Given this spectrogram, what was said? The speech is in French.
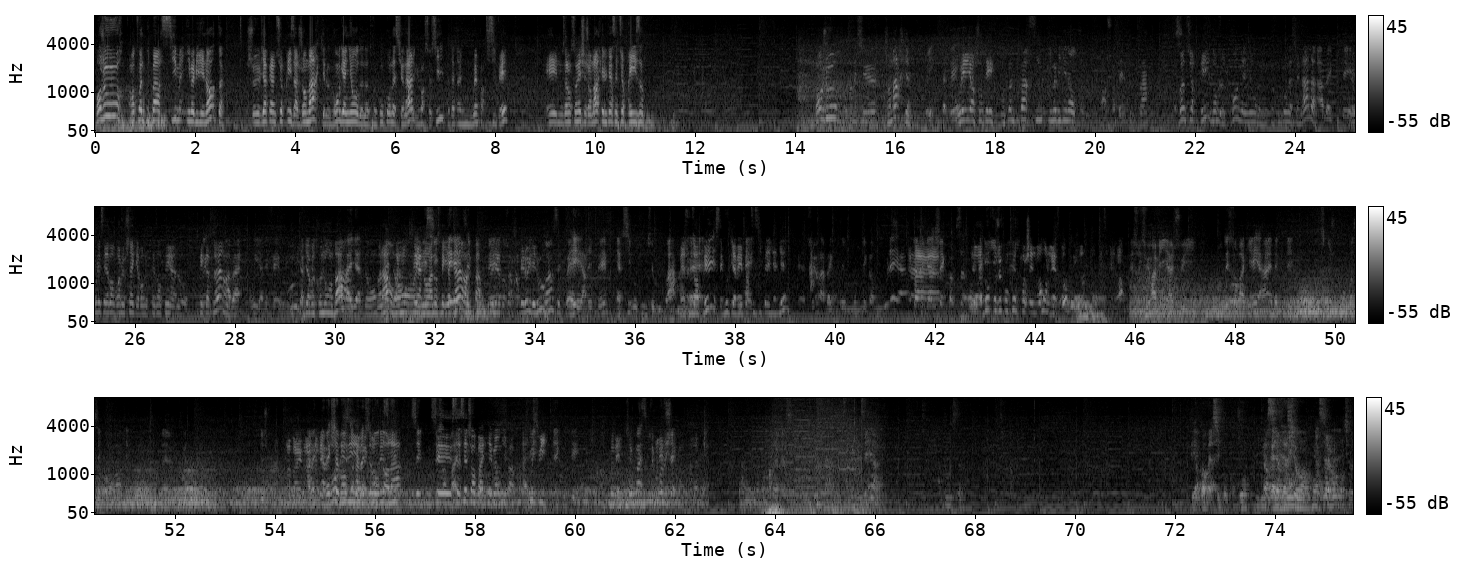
Bonjour, Antoine Coupard, Sim Immobilier Nantes. Je viens faire une surprise à Jean-Marc, qui est le grand gagnant de notre concours national. Vous voir ceci, peut-être avez-vous même participé. Et nous allons sonner chez Jean-Marc et lui faire cette surprise. Bonjour, Bonjour monsieur. Jean-Marc Oui, tout à fait. Oui, enchanté. Antoine Coupard, Sim Immobilier Nantes. Enchanté. Bonne surprise, donc le grand gagnant de notre concours national. Ah bah Je écoutez. vais vous laisser d'abord voir le chèque avant de le présenter à nos spectateurs. Ah bah oui, en effet, oui. Il y a bien votre nom en Ah bas. bah il y a. Voilà, on va le montrer à nos- à nos spectateurs. C'est parfait. attention, attrapez-le, il est lourd. Hein, Oui, en effet. Merci beaucoup monsieur Boupard. Mais je vous en prie, c'est vous qui avez participé et gagné. Bien sûr, ah bah vous venez comme vous voulez, hein, ben, avec un chèque comme ça. On aura d'autres jeux concours prochainement dans le réseau. Mais Je suis ravi, hein, je suis tout estomaqué. Hein, et ben, écoutez, ce que je vous propose, c'est qu'on rentre et qu'on. euh, de champagne. Ah bah, Avec, avec grand ce plaisir, montant- avec ce montant-là, c'est le champagne. Eh bien, on y va. Je vous Allez, suis. Écoutez, Tenez, je passe, je prends le vous chèque. Ah. Ah ben, merci. Ça fait plaisir. À tous. Puis encore merci pour le concours. Merci à vous. L'organisation. Merci à vous pour ce, ce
